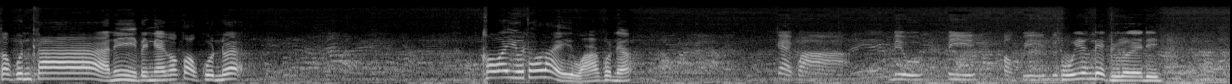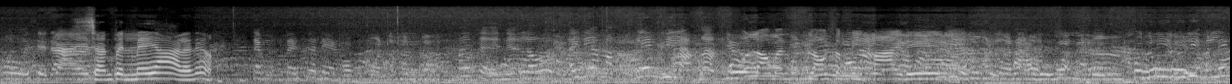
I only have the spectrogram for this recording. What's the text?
ขอบคุณค่ะ นี่เป็นไงเขาขอบคุณด้วย เขาอายุเท่าไหร่วะคนเนี้ย แก่กว่าบิวปีสองปีบิวโอ้ยยังเด็กอยู่เลยอะดิ โอ้ยเสียดายฉันเป็นแม่ย่าแล้วเนี่ย แต่แต่เสื้อแดงออกหมดแล้วไม่แต่อันเนี้ยแล้วไอเนี้ยมาเล่นทีหลังอะพูดเรามันเราสปีดปลายดิคุณดูดูดิมันเล่น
